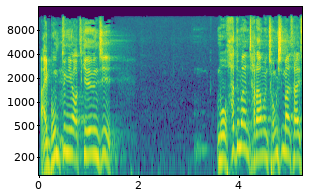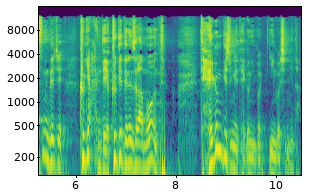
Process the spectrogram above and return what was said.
아니 몸뚱이가 어떻게 되든지 뭐 화두만 잘하면 정신만 살아있으면 되지 그게 안 돼요. 그렇게 되는 사람은 대근기 중에 대근인 것입니다.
